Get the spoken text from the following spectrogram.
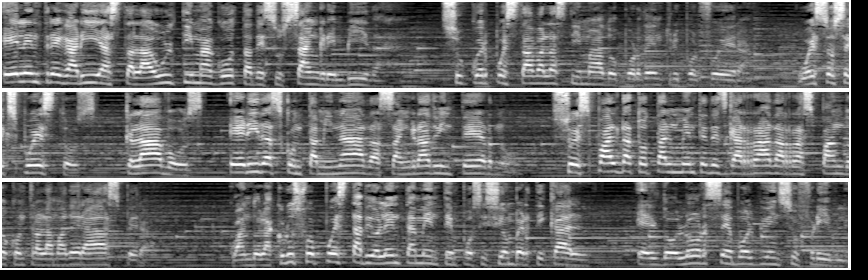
Él entregaría hasta la última gota de su sangre en vida. Su cuerpo estaba lastimado por dentro y por fuera. Huesos expuestos, clavos, heridas contaminadas, sangrado interno, su espalda totalmente desgarrada raspando contra la madera áspera. Cuando la cruz fue puesta violentamente en posición vertical, el dolor se volvió insufrible.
